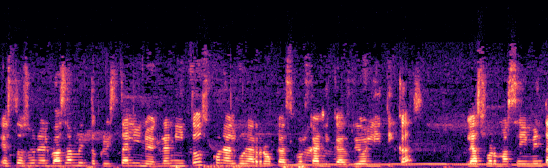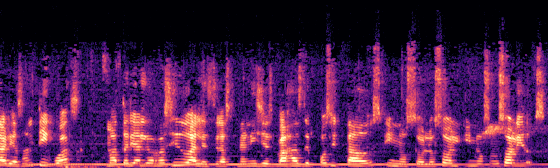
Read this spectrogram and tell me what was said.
estos son el basamento cristalino de granitos con algunas rocas volcánicas riolíticas, las formas sedimentarias antiguas, materiales residuales de las planicies bajas depositados y no, solo sol, y no son sólidos,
